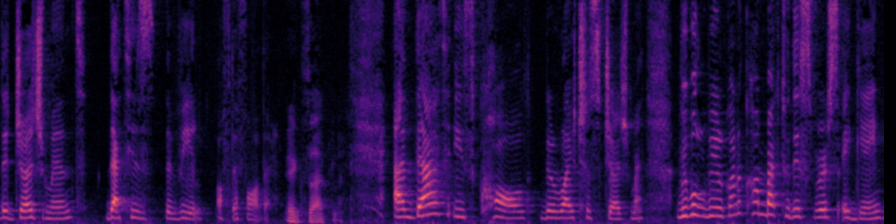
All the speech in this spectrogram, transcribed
the judgment that is the will of the Father. Exactly. And that is called the righteous judgment. We will we're going to come back to this verse again,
